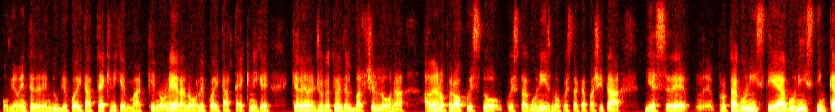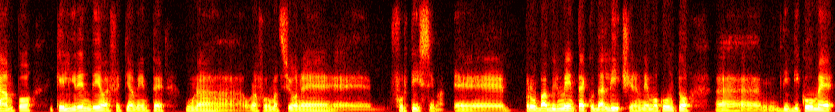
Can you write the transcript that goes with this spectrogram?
ovviamente delle indubbie qualità tecniche, ma che non erano le qualità tecniche che avevano i giocatori del Barcellona, avevano però questo, questo agonismo, questa capacità di essere protagonisti e agonisti in campo che li rendeva effettivamente una, una formazione fortissima. E probabilmente ecco, da lì ci rendiamo conto eh, di, di, come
